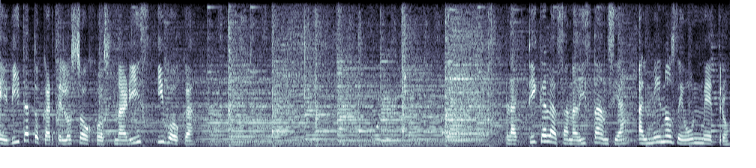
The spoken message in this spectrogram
Evita tocarte los ojos, nariz y boca. Practica la sana distancia al menos de un metro.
